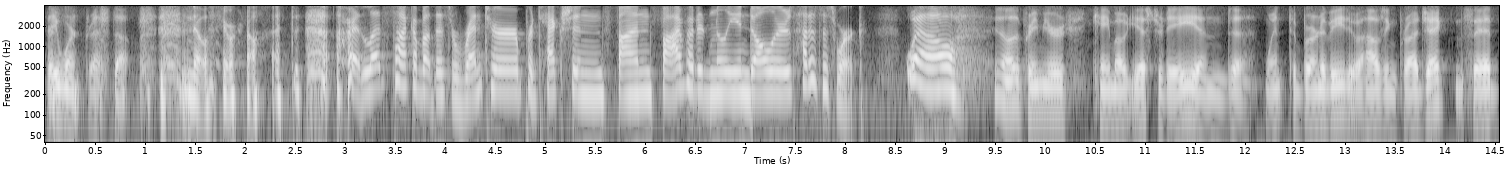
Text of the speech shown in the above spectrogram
they weren't dressed up. no, they were not. All right, let's talk about this renter protection fund, $500 million. How does this work? Well, you know, the premier came out yesterday and uh, went to Burnaby to a housing project and said,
